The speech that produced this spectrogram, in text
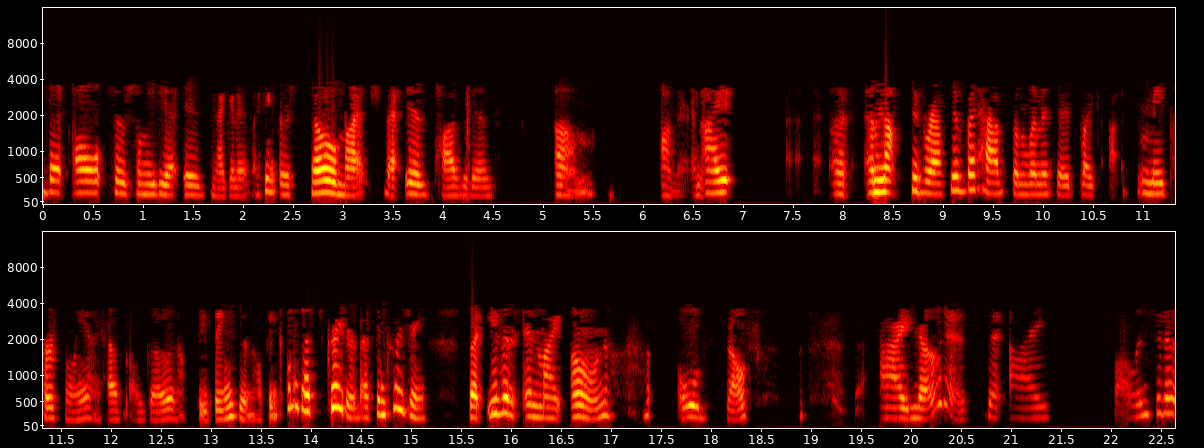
that all social media is negative. I think there's so much that is positive um on there. And I uh, I'm not super active, but have some limited, like me personally, I have, I'll go and I'll see things and I'll think, oh, that's great or that's encouraging. But even in my own old self, I notice that I fall into the,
